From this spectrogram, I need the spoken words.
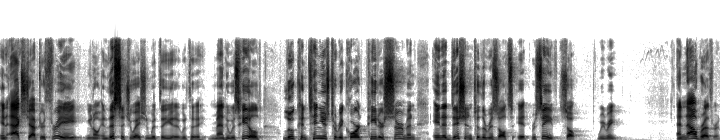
In Acts chapter three, you know, in this situation with the, uh, with the man who was healed, Luke continues to record Peter's sermon in addition to the results it received. So, we read, and now brethren,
